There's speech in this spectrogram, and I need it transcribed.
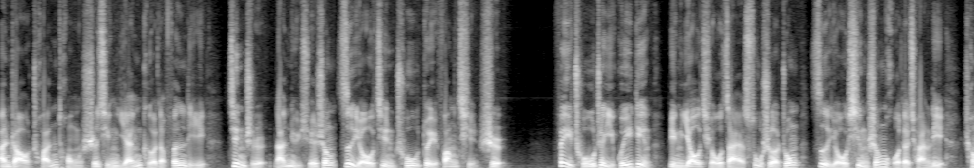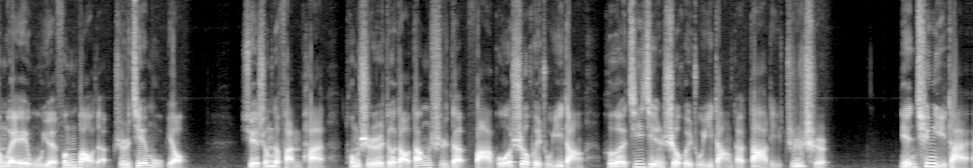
按照传统实行严格的分离，禁止男女学生自由进出对方寝室，废除这一规定，并要求在宿舍中自由性生活的权利，成为“五月风暴”的直接目标。学生的反叛，同时得到当时的法国社会主义党和激进社会主义党的大力支持。年轻一代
